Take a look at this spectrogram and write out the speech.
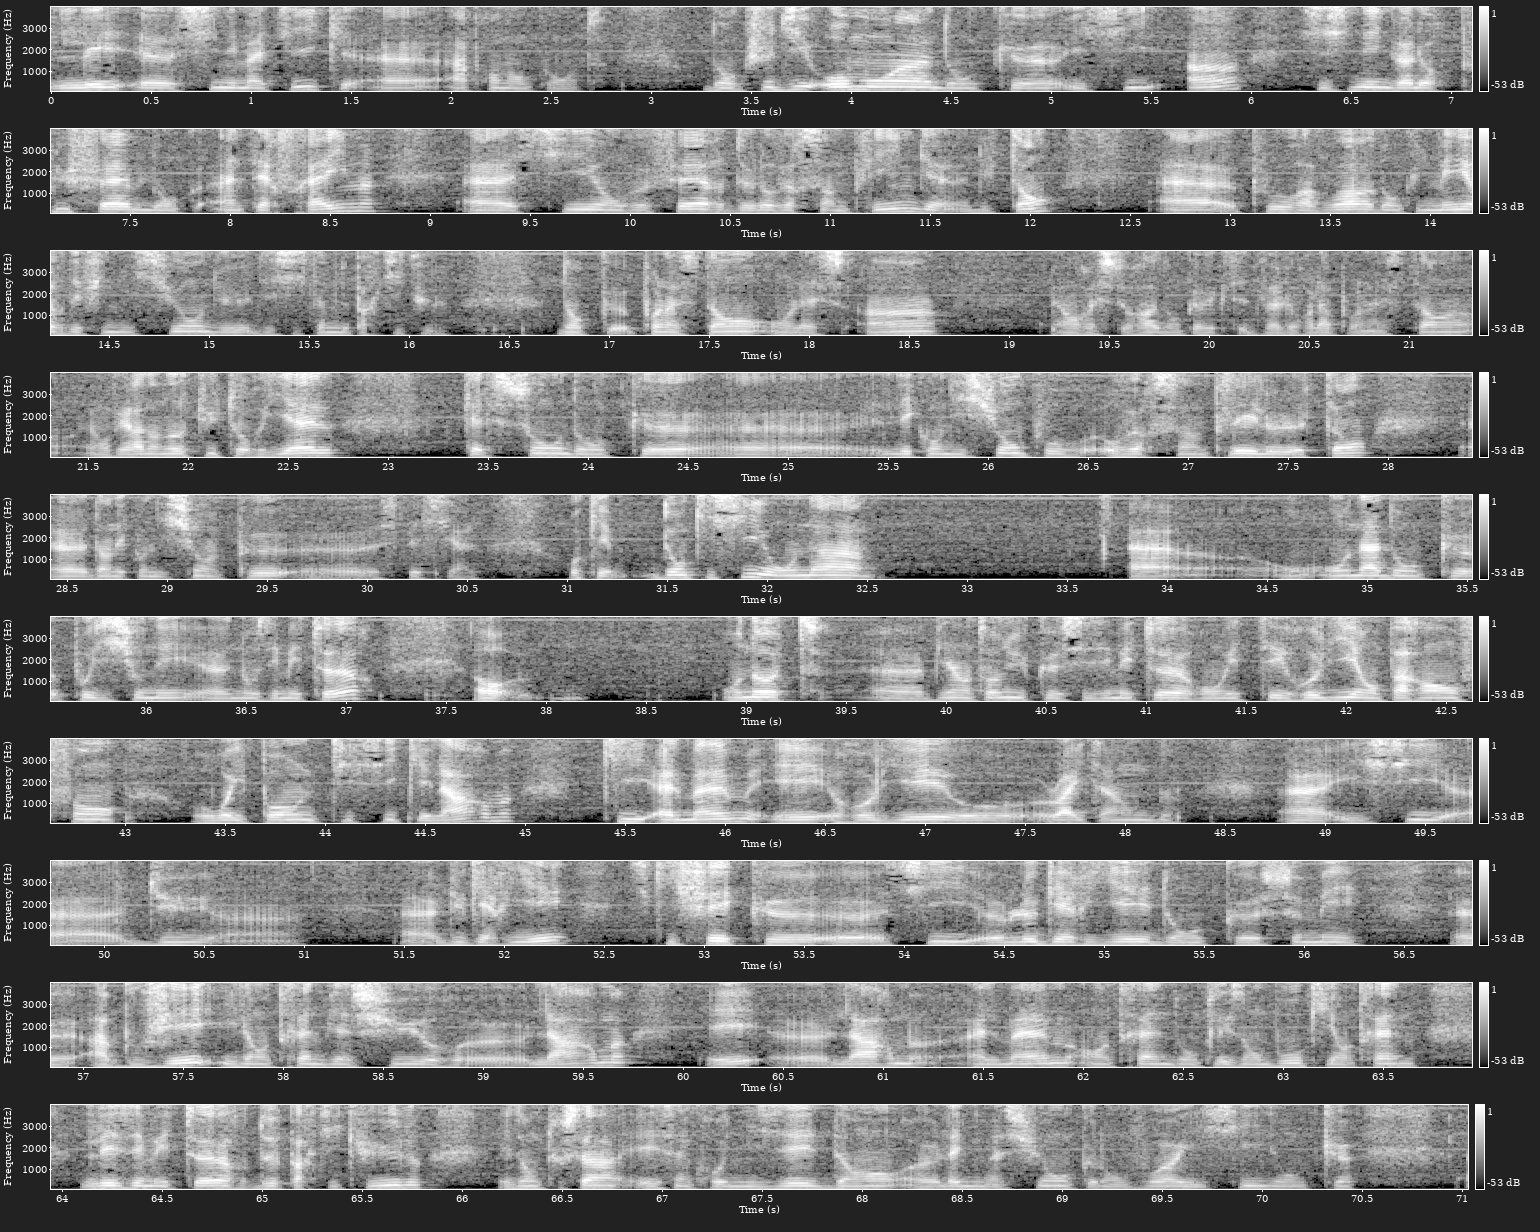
les euh, cinématiques euh, à prendre en compte. Donc je dis au moins donc ici 1 si ce n'est une valeur plus faible donc interframe si on veut faire de l'oversampling du temps pour avoir donc une meilleure définition des systèmes de particules donc pour l'instant on laisse 1 on restera donc avec cette valeur là pour l'instant et on verra dans notre tutoriel quelles sont donc euh, euh, les conditions pour oversampler le, temps euh, dans des conditions un peu spéciales. Ok, donc ici on a on, a donc positionné nos émetteurs. On note bien entendu que ces émetteurs ont été reliés en parent-enfant au waypoint ici qui est l'arme, qui elle-même est reliée au right hand ici du, du guerrier, ce qui fait que euh, si euh, le guerrier donc euh, se met à bouger, il entraîne bien sûr l'arme et l'arme elle-même entraîne donc les embouts qui entraînent les émetteurs de particules. Et donc tout ça est synchronisé dans l'animation que l'on voit ici. Donc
